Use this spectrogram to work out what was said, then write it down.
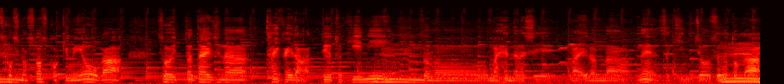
スコスコスコスコ決めようが、そういった大事な大会だっていう時に、その、まあ、変な話、まあ、いろんなね、緊張するとか、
